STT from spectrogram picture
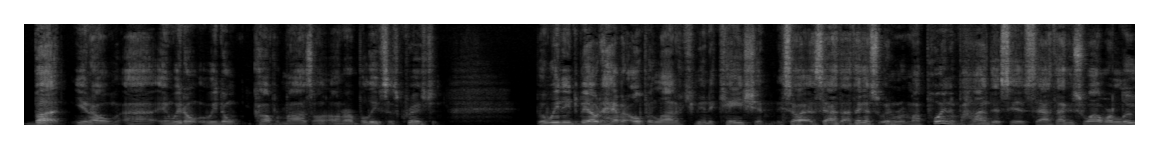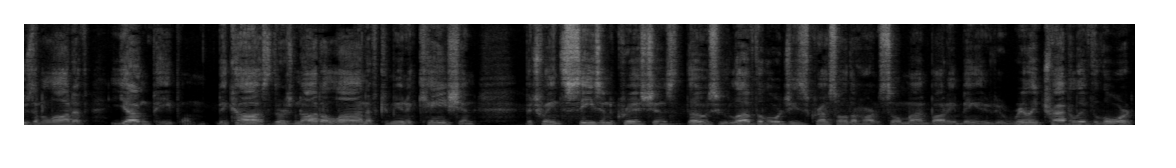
But you know, uh, and we don't we don't compromise on, on our beliefs as Christians. But we need to be able to have an open line of communication. So I, I think that's my point behind this is I think it's why we're losing a lot of young people because there's not a line of communication between seasoned Christians, those who love the Lord Jesus Christ all their heart, soul, mind, body, and being who really try to live the Lord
